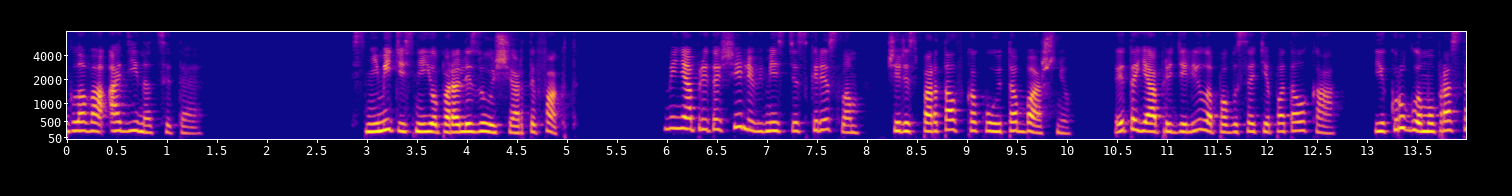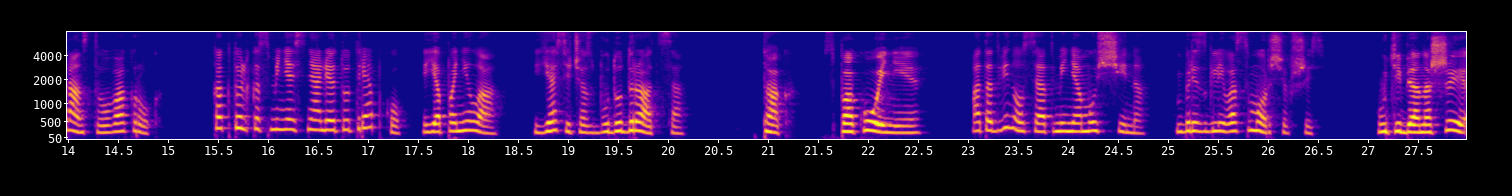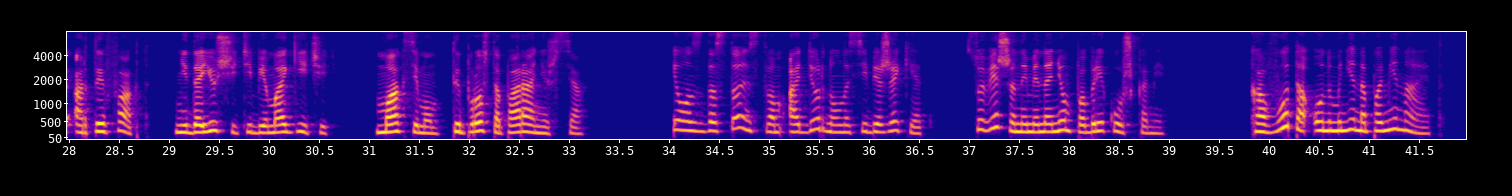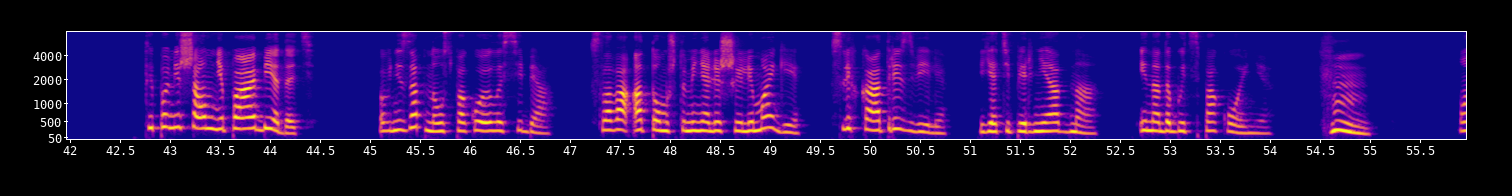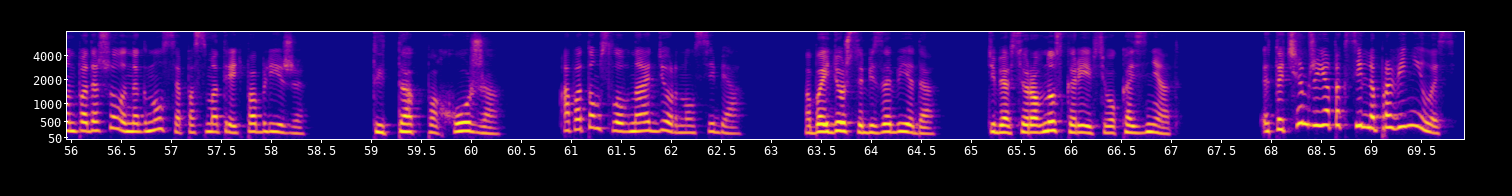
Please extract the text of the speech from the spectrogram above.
Глава одиннадцатая. «Снимите с нее парализующий артефакт!» Меня притащили вместе с креслом через портал в какую-то башню. Это я определила по высоте потолка и круглому пространству вокруг. Как только с меня сняли эту тряпку, я поняла, я сейчас буду драться. «Так, спокойнее!» Отодвинулся от меня мужчина, брезгливо сморщившись. «У тебя на шее артефакт не дающий тебе магичить. Максимум ты просто поранишься. И он с достоинством одернул на себе жакет с увешанными на нем побрякушками. Кого-то он мне напоминает. «Ты помешал мне пообедать!» Внезапно успокоила себя. Слова о том, что меня лишили магии, слегка отрезвили. Я теперь не одна, и надо быть спокойнее. Хм. Он подошел и нагнулся посмотреть поближе. «Ты так похожа!» А потом словно отдернул себя. «Обойдешься без обеда. Тебя все равно, скорее всего, казнят». «Это чем же я так сильно провинилась?»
